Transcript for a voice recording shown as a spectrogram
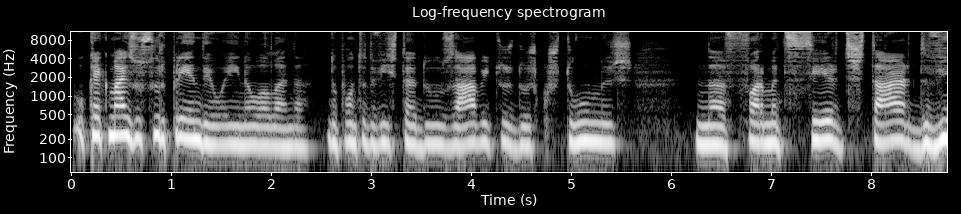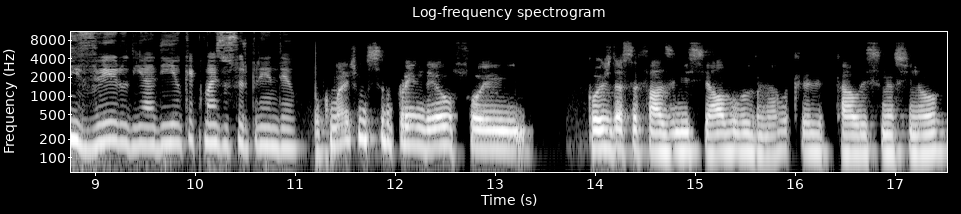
O que é que mais o surpreendeu aí na Holanda, do ponto de vista dos hábitos, dos costumes, na forma de ser, de estar, de viver o dia a dia? O que é que mais o surpreendeu? O que mais me surpreendeu foi depois dessa fase inicial do Ludmel que a Alice mencionou,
